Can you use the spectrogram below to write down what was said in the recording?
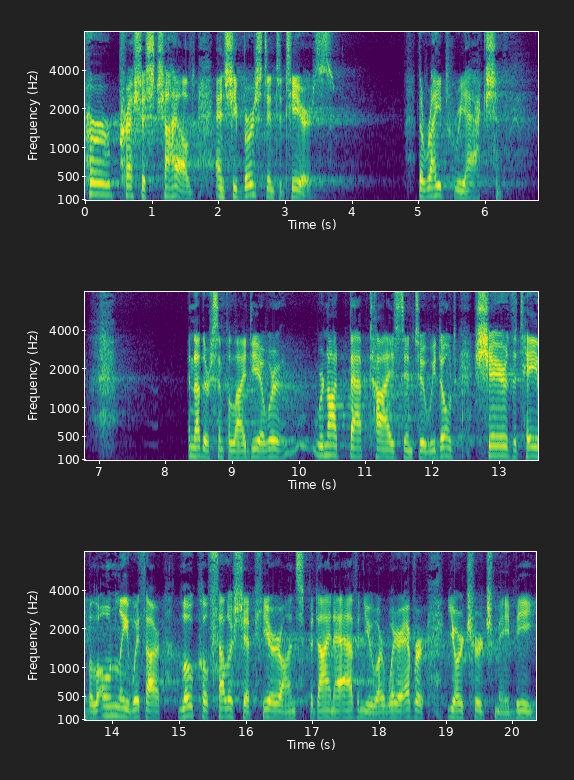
her precious child, and she burst into tears. The right reaction. Another simple idea we're, we're not baptized into, we don't share the table only with our local fellowship here on Spadina Avenue or wherever your church may be.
